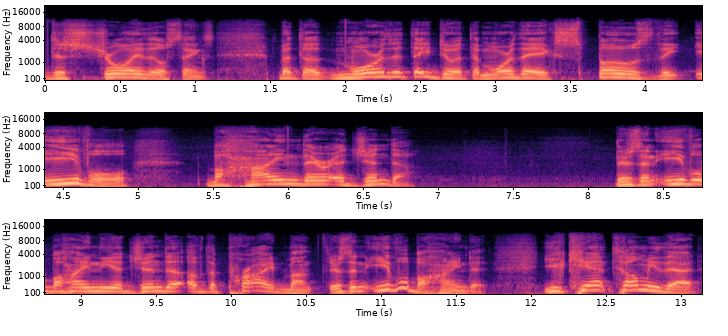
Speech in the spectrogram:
destroy those things. But the more that they do it, the more they expose the evil behind their agenda. There's an evil behind the agenda of the Pride Month. There's an evil behind it. You can't tell me that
